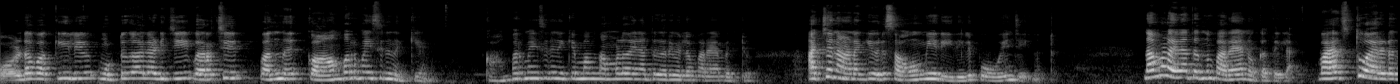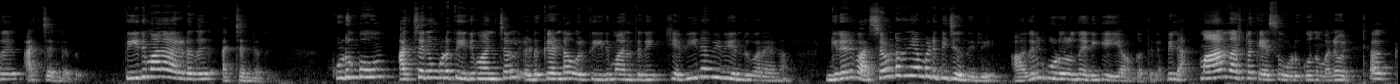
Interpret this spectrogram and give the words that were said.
ഓളുടെ വക്കീൽ മുട്ടുകാലടിച്ച് വിറച്ച് വന്ന് കോംപ്രമൈസിന് നിൽക്കുകയാണ് കോംപ്രമൈസിന് നിൽക്കുമ്പം നമ്മൾ അതിനകത്ത് കയറി വല്ലതും പറയാൻ പറ്റുമോ അച്ഛനാണെങ്കിൽ ഒരു സൗമ്യ രീതിയിൽ പോവുകയും ചെയ്യുന്നുണ്ട്. നമ്മൾ അതിനകത്തൊന്നും പറയാൻ ഒക്കത്തില്ല വസ്തു ആരുടേത്? അച്ഛന്റെത്. തീരുമാനം ആരുടേത്? അച്ഛന്റെത്. കുടുംബവും അച്ഛനും കൂടെ തീരുമാനിച്ചാൽ എടുക്കേണ്ട ഒരു തീരുമാനത്തിന് ഷെബീന ബിബി എന്ത് പറയാനാ? ഇങ്ങനെ ഒരു വശമുണ്ടെന്ന് ഞാൻ പഠിപ്പിച്ചു തന്നില്ലേ അതിൽ കൂടുതലൊന്നും എനിക്ക് ചെയ്യാൻ ഒക്കത്തില്ല പിന്നെ മാനനഷ്ട കേസ് കൊടുക്കുമെന്ന് പറഞ്ഞ ഒറ്റ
